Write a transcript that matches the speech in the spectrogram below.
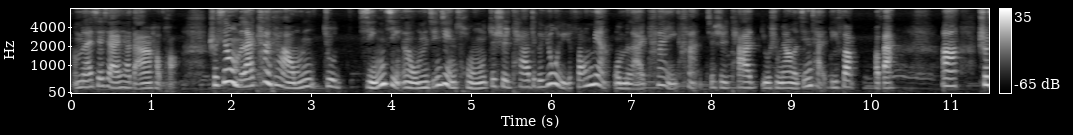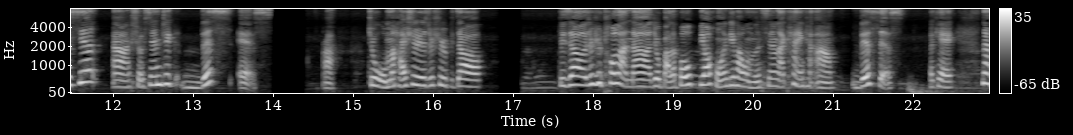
我们来揭晓一下答案，好不好？首先，我们来看看啊，我们就仅仅啊，我们仅仅从就是它这个用语方面，我们来看一看，就是它有什么样的精彩地方，好吧？啊，首先啊，首先这个 this is 啊，就我们还是就是比较比较就是偷懒的啊，就把它标标红的地方，我们先来看一看啊，this is，OK，那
